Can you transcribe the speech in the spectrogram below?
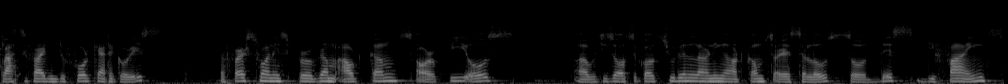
classified into four categories. The first one is program outcomes or POs, uh, which is also called student learning outcomes or SLOs. So this defines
